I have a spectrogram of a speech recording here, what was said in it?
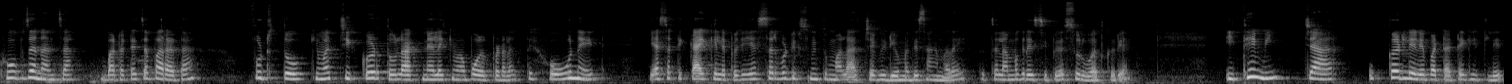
खूप जणांचा बटाट्याचा पराठा फुटतो किंवा चिकटतो लाटण्याला किंवा पोळपडाला ते होऊ नयेत. यासाठी काय केलं पाहिजे? या सर्व टिप्स मी तुम्हाला आजच्या व्हिडिओमध्ये सांगणार आहे. तर चला मग रेसिपीला सुरुवात करूया. इथे मी चार उकडलेले बटाटे घेतलेत.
